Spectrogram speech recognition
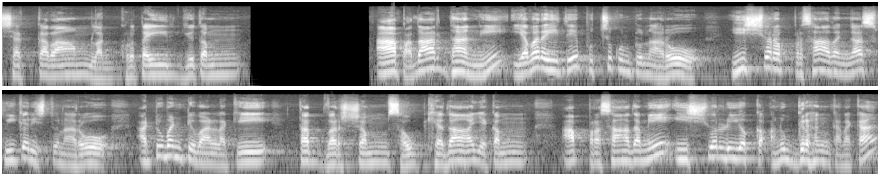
శర్కరాం లఘృతైర్యుతం. ఆ పదార్థాన్ని ఎవరైతే పుచ్చుకుంటున్నారో ఈశ్వర ప్రసాదంగా స్వీకరిస్తున్నారో అటువంటి వాళ్ళకి తద్వర్షం సౌఖ్యదాయకం. ఆ ప్రసాదమే ఈశ్వరుడి యొక్క అనుగ్రహం కనుక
